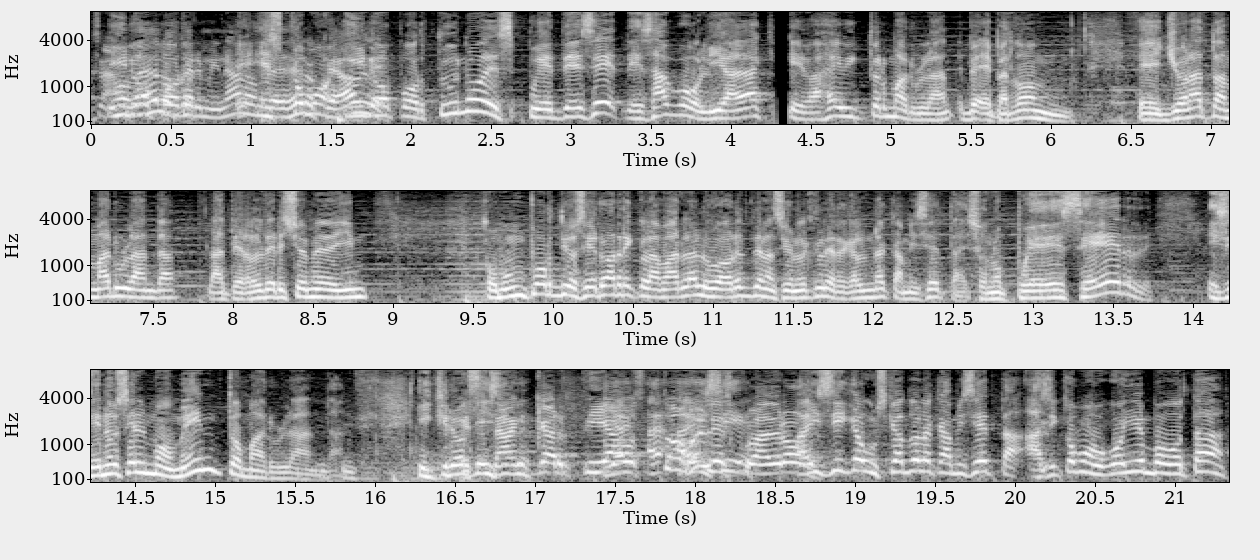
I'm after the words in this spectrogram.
hecha. Inopor- terminar, hombre, es como que inoportuno después de ese de esa goleada que baje Víctor Marulanda, eh, perdón, eh, Jonathan Marulanda, lateral derecho de Medellín, como un pordiosero a reclamarle a los jugadores de Nacional que le regalen una camiseta. Eso no puede ser. Ese no es el momento, Marulanda. Y creo Están sigue- carteados y ahí- todo ahí el sigue- escuadrón. Ahí sigue buscando la camiseta, así como jugó hoy en Bogotá,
